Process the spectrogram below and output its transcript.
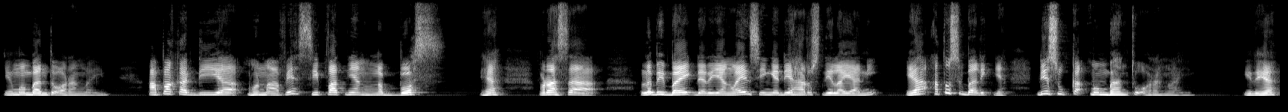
Yang membantu orang lain. Apakah dia, mohon maaf ya, sifatnya ngebos, ya, merasa lebih baik dari yang lain sehingga dia harus dilayani ya atau sebaliknya dia suka membantu orang lain gitu ya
